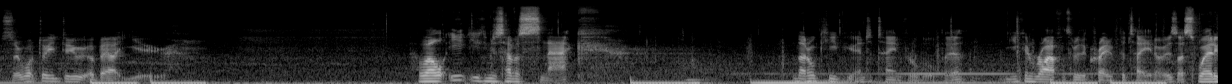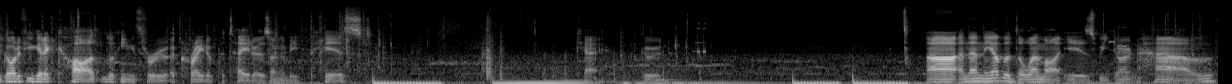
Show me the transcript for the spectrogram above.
So what do we do about you? Well, eat, you can just have a snack. That'll keep you entertained for a little bit. You can rifle through the crate of potatoes. I swear to god, if you get a cut looking through a crate of potatoes, I'm gonna be pissed. Okay, good. Uh, and then the other dilemma is we don't have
